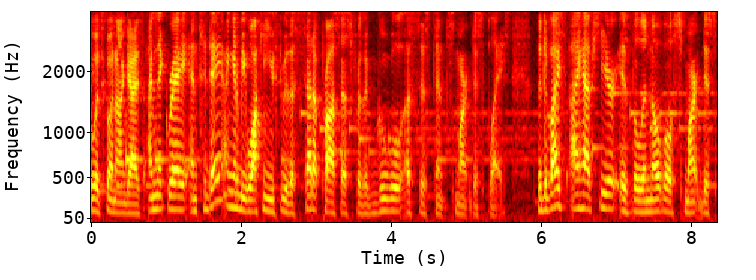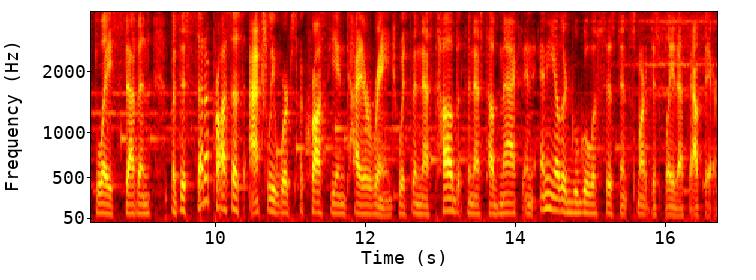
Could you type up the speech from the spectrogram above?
what's going on guys? I'm Nick Gray, and today I'm gonna to be walking you through the setup process for the Google Assistant Smart Displays. The device I have here is the Lenovo Smart Display 7, but this setup process actually works across the entire range with the Nest Hub, the Nest Hub Max, and any other Google Assistant smart display that's out there.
